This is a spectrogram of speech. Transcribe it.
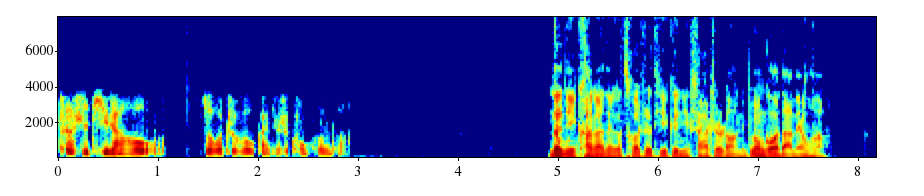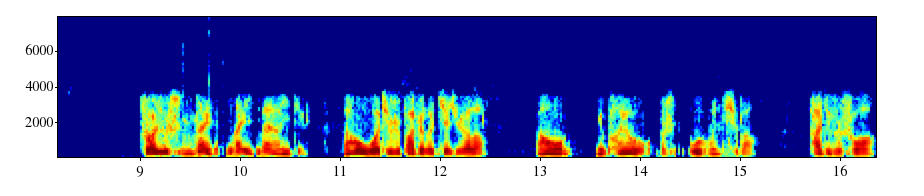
测试题，然后做过之后，感觉是恐婚吧。那你看看那个测试题给你啥指导？你不用给我打电话。主要就是那那那样一点，然后我就是把这个解决了，然后女朋友不是未婚妻吧，她就是说，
